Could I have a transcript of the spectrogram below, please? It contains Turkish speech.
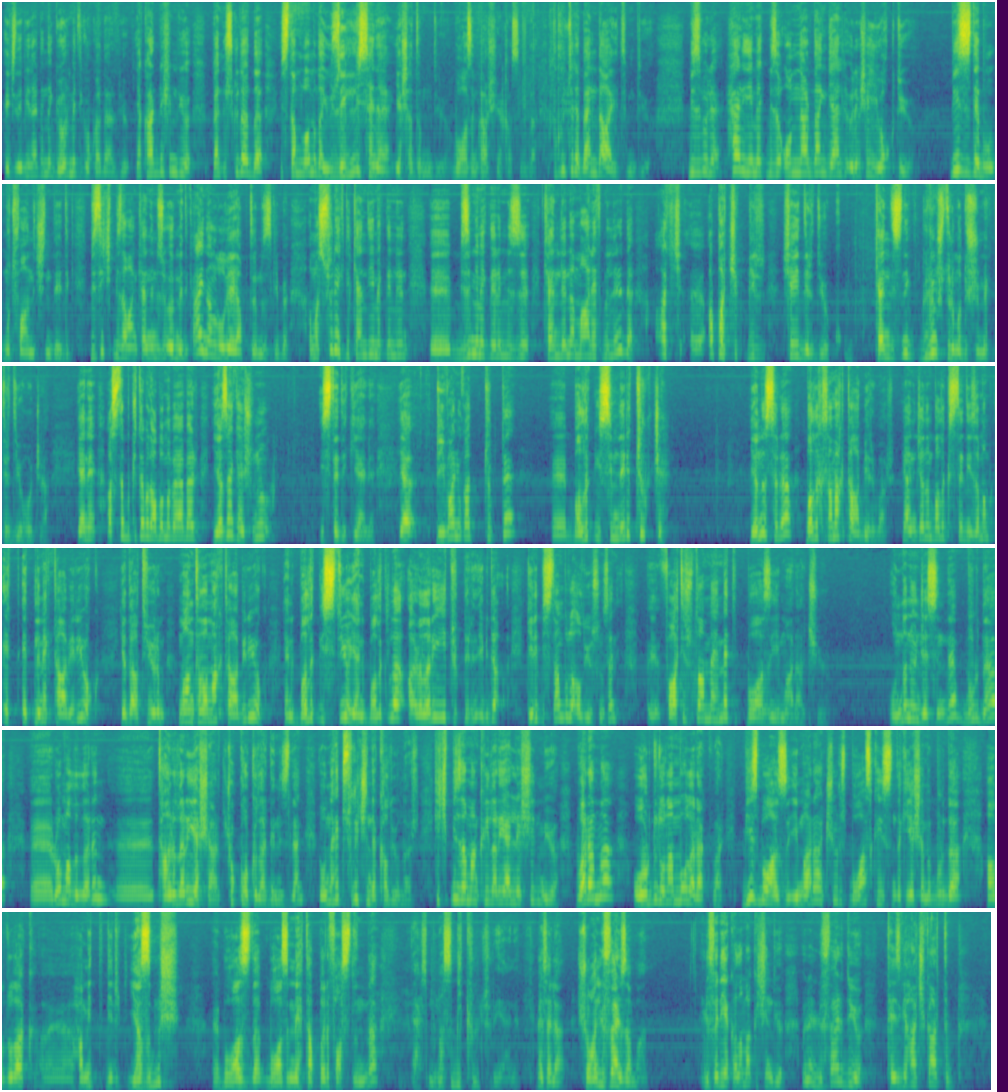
Ecnebilerden de görmedik o kadar diyor. Ya kardeşim diyor ben Üsküdar'da İstanbul olmadan 150 sene yaşadım diyor Boğaz'ın karşı yakasında. Bu kültüre ben de aitim diyor. Biz böyle her yemek bize onlardan geldi öyle bir şey yok diyor. Biz de bu mutfağın içindeydik. Biz hiçbir zaman kendimizi övmedik. Aynı Anadolu'ya yaptığımız gibi. Ama sürekli kendi yemeklerinin, e, bizim yemeklerimizi kendilerine mal etmeleri de aç, e, apaçık bir şeydir diyor. Kendisini gülünç duruma düşürmektir diyor hoca. Yani aslında bu kitabı da ablamla beraber yazarken şunu istedik yani. Ya Divan Yukat Türk'te e, balık isimleri Türkçe. Yanı sıra balık samak tabiri var. Yani canın balık istediği zaman et, etlemek tabiri yok. Ya da atıyorum mantılamak tabiri yok. Yani balık istiyor. Yani balıkla araları iyi Türklerin. E bir de gelip İstanbul'u alıyorsun sen. E, Fatih Sultan Mehmet Boğazı imara açıyor. Ondan öncesinde burada e, Romalıların e, tanrıları yaşardı. Çok korkular denizden ve onlar hep sur içinde kalıyorlar. Hiçbir zaman kıyılara yerleşilmiyor. Var ama ordu donanma olarak var. Biz Boğaz'ı imara açıyoruz. Boğaz kıyısındaki yaşamı burada Abdullah e, Hamit bir yazmış. E, Boğaz'da Boğaz'ın mehtapları faslında. Dersin bu nasıl bir kültür yani? Mesela şu an lüfer zamanı. Lüferi yakalamak için diyor. Öyle lüfer diyor tezgaha çıkartıp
